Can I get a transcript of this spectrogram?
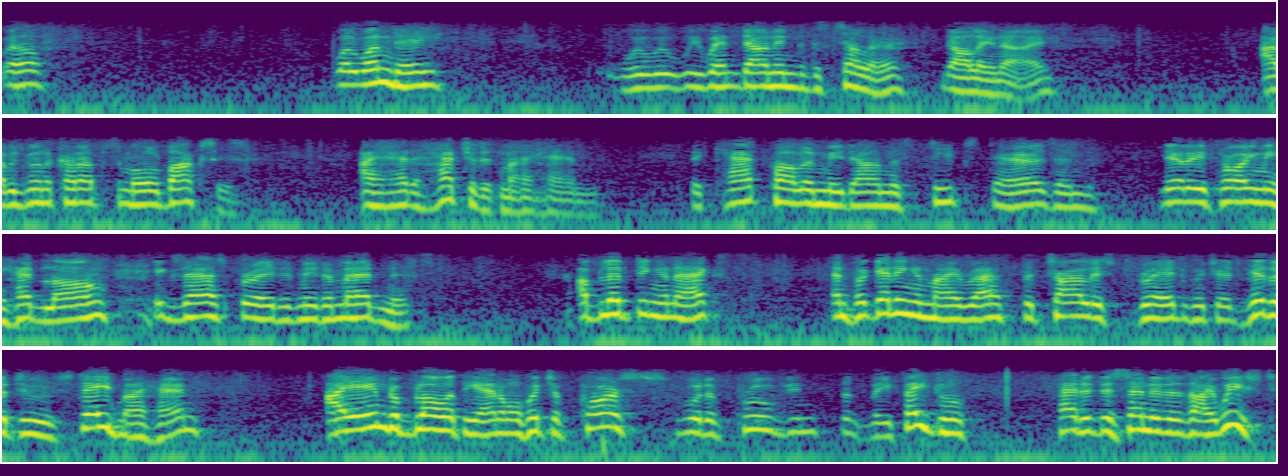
Well, well, one day, we, we, we went down into the cellar, Dolly and I. I was going to cut up some old boxes. I had a hatchet in my hand. The cat followed me down the steep stairs and, nearly throwing me headlong, exasperated me to madness. Uplifting an axe and forgetting in my wrath the childish dread which had hitherto stayed my hand, I aimed a blow at the animal, which of course would have proved instantly fatal had it descended as I wished.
